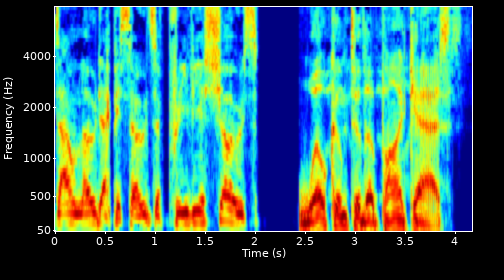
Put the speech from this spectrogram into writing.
Download episodes of previous shows. Welcome to the podcast.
